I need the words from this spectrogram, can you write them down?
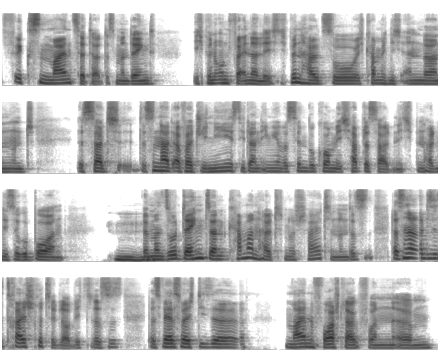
fixen Mindset hat, dass man denkt, ich bin unveränderlich, ich bin halt so, ich kann mich nicht ändern und ist halt, das sind halt einfach Genies, die dann irgendwie was hinbekommen. Ich habe das halt nicht, ich bin halt nicht so geboren. Wenn Mhm. man so denkt, dann kann man halt nur scheitern. Und das, das sind halt diese drei Schritte, glaube ich. Das ist, das wäre vielleicht diese, mein Vorschlag von, ähm,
